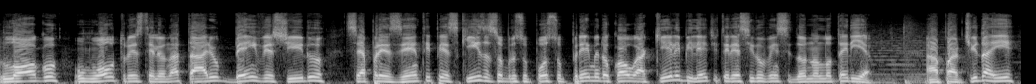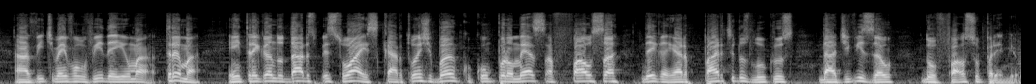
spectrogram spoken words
Logo, um outro estelionatário, bem vestido, se apresenta e pesquisa sobre o suposto prêmio do qual aquele bilhete teria sido vencedor na loteria. A partir daí, a vítima é envolvida em uma trama entregando dados pessoais, cartões de banco com promessa falsa de ganhar parte dos lucros da divisão do falso prêmio.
